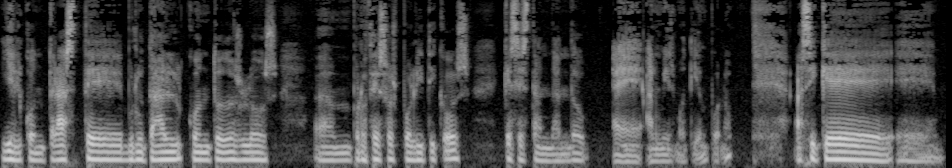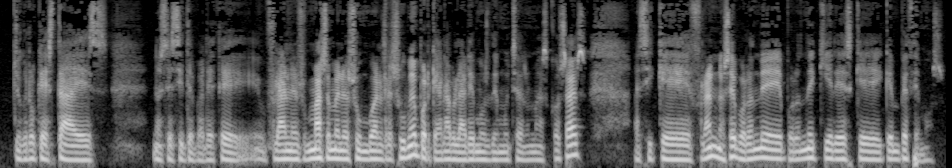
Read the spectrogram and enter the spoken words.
y el contraste brutal con todos los um, procesos políticos que se están dando eh, al mismo tiempo. ¿no? Así que eh, yo creo que esta es no sé si te parece, Fran, es más o menos un buen resumen porque ahora hablaremos de muchas más cosas. Así que, Fran, no sé, ¿por dónde, por dónde quieres que, empecemos?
